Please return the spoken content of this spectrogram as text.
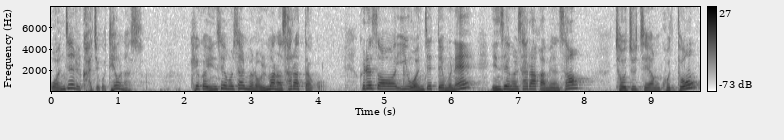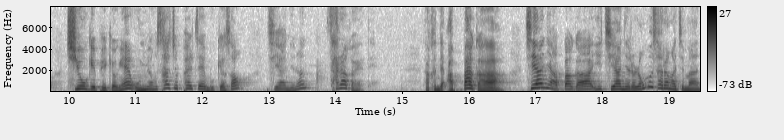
원죄를 가지고 태어났어. 걔가 인생을 살면 얼마나 살았다고. 그래서 이 원죄 때문에 인생을 살아가면서 저주, 재앙, 고통, 지옥의 배경에 운명 사주팔자에 묶여서 지안이는 살아가야 돼. 아 근데 아빠가 지안이 아빠가 이 지안이를 너무 사랑하지만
